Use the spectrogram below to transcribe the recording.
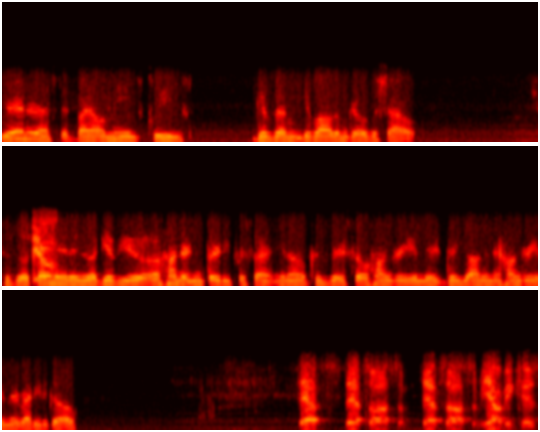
you're interested, by all means, please give them give all them girls a shout because they'll come in and they'll give you a hundred and thirty percent. You know, because they're so hungry and they're they're young and they're hungry and they're ready to go. That's that's awesome. That's awesome. Yeah, because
